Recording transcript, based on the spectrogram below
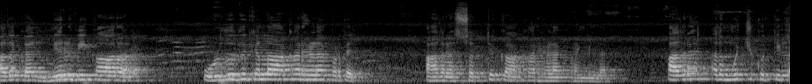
ಅದಕ್ಕೆ ನಿರ್ವಿಕಾರ ಉಳಿದುದಕ್ಕೆಲ್ಲ ಆಕಾರ ಹೇಳಕ್ಕೆ ಬರ್ತೈತಿ. ಆದರೆ ಸತ್ಯಕ್ಕೆ ಆಕಾರ ಹೇಳಕ್ಕೆ ಬರಂಗಿಲ್ಲ. ಆದರೆ ಅದು ಮುಚ್ಚಿ ಕೂತಿಲ್ಲ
